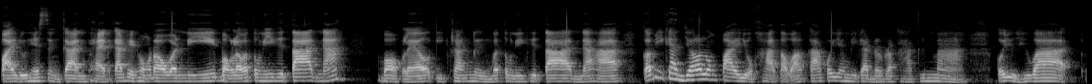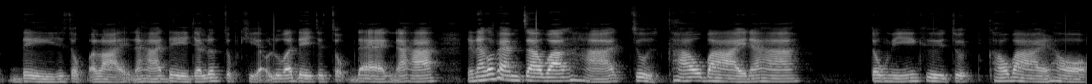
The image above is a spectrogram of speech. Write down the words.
ไปดูเฮสถึงกันแผนการเทรดของเราวันนี้ บอกแล้วว่าตรงนี้คือต้านนะ บอกแล้วอีกครั้งหนึ่งว่าตรงนี้คือต้านนะคะ ก็มีการย่อลงไปอยู่ค่ะ แต่ว่ากราฟก็ยังมีการดันราคาขึ้นมา ก็อยู่ที่ว่าเดย์จะจบอะไรนะคะเดย์จะเลือกจบเขียวหรือว่าเดย์จะจบแดงนะคะดังนั้นก็แพมจะวางหาจุดเข้าบายนะคะ ตรงนี้คือจุดเข้าบายทอง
